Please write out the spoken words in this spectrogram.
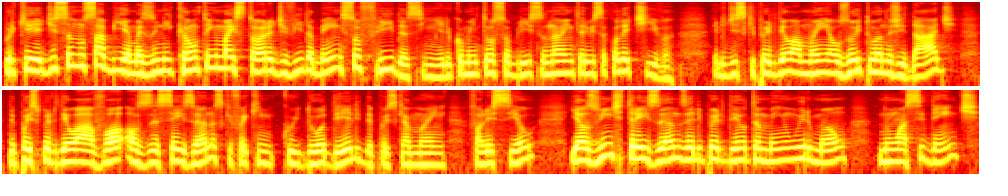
porque disso eu não sabia, mas o Nicão tem uma história de vida bem sofrida, assim. Ele comentou sobre isso na entrevista coletiva. Ele disse que perdeu a mãe aos 8 anos de idade, depois perdeu a avó aos 16 anos, que foi quem cuidou dele depois que a mãe faleceu, e aos 23 anos ele perdeu também um irmão num acidente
